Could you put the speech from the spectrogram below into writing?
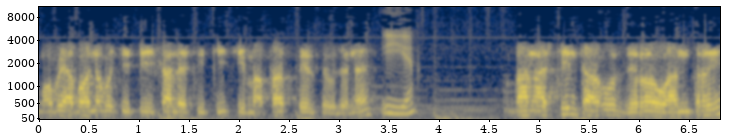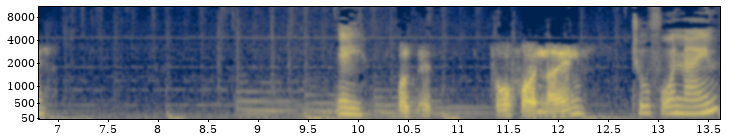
ngoba uyabona ukuthi sihlale sigijima phasi phezulu ne? Iye. Bangathinta u-zero one three. Ey two four nine 249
